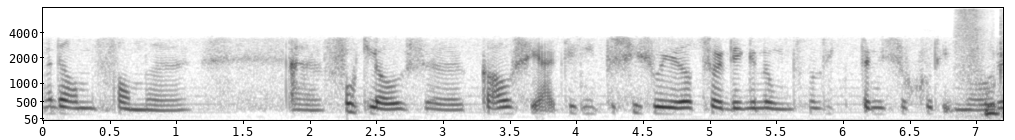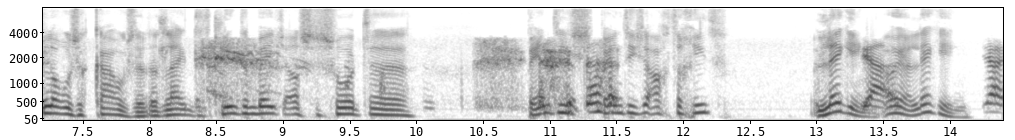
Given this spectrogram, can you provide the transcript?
Maar dan van eh, eh, voetloze kousen. Ja, ik weet niet precies hoe je dat soort dingen noemt. Want ik ben niet zo goed in mode. Voetloze kousen, dat, lijkt, dat klinkt een beetje als een soort eh panties, panties-achtig iets. Legging, Ja. oh ja, legging. Ja,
